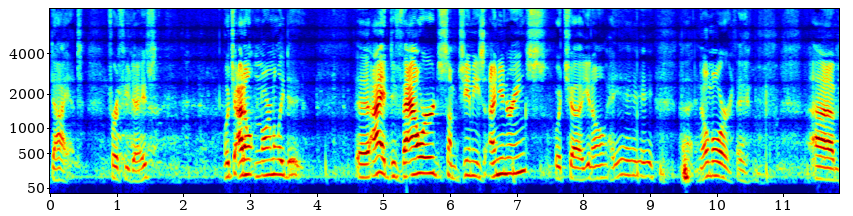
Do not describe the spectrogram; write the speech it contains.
diet for a few days, which I don't normally do. Uh, I had devoured some Jimmy's onion rings, which, uh, you know, hey, uh, no more. Um,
